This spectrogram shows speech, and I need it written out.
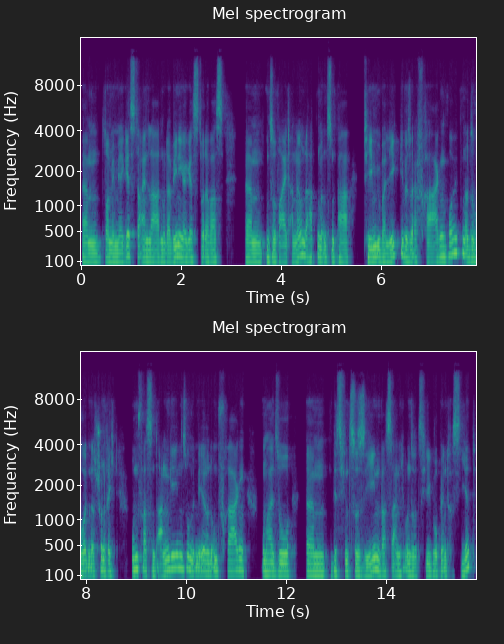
ähm, sollen wir mehr Gäste einladen oder weniger Gäste oder was? Ähm, und so weiter. Ne? Und da hatten wir uns ein paar Themen überlegt, die wir so erfragen wollten. Also wollten das schon recht umfassend angehen, so mit mehreren Umfragen, um halt so ähm, ein bisschen zu sehen, was eigentlich unsere Zielgruppe interessiert.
